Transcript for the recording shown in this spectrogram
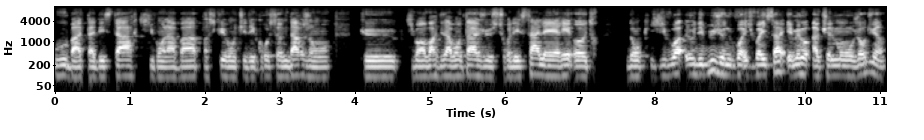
où bah, tu as des stars qui vont là-bas parce qu'ils vont tuer des grosses sommes d'argent, que, qui vont avoir des avantages sur les salaires et autres. Donc, j'y vois, au début, je ne vois, je voyais ça, et même actuellement aujourd'hui, hein,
